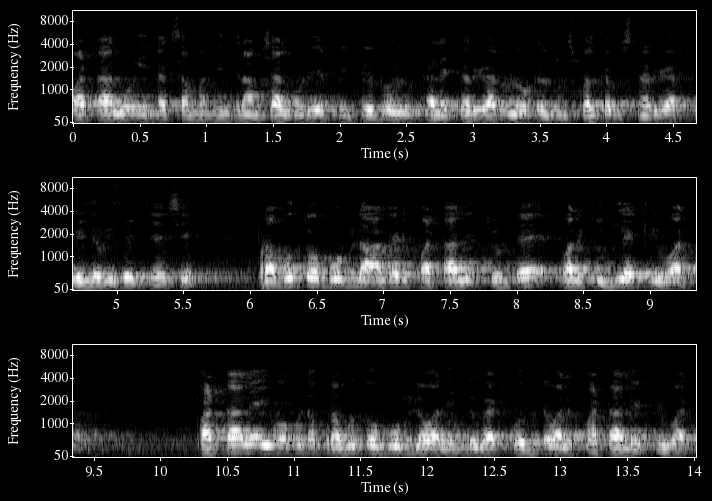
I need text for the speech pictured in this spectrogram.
పట్టాలు ఇళ్ళకు సంబంధించిన అంశాలు కూడా చెప్పించారు. కలెక్టర్ గారు లోకల్ మున్సిపల్ కమిషనర్ గారు ఫీల్డ్ విజిట్ చేసి ప్రభుత్వ భూమిలో ఆల్రెడీ పట్టాలు ఇచ్చుంటే వాళ్ళకి ఇల్లు ఎట్లు ఇవ్వాలి? పట్టాలే ఇవ్వకుండా ప్రభుత్వ భూమిలో వాళ్ళు ఇల్లు కట్టుకొని ఉంటే వాళ్ళకి పట్టాలు ఎట్లు ఇవ్వాలి?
